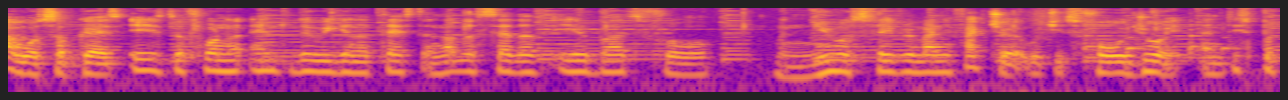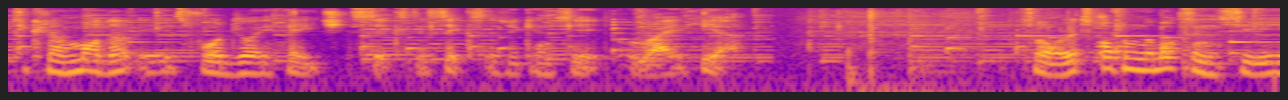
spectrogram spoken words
Ah, what's up guys, it's the Foreigner and today we're gonna test another set of earbuds for my newest favorite manufacturer which is ForJoy and this particular model is ForJoy H66 as you can see right here. So let's open the box and see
